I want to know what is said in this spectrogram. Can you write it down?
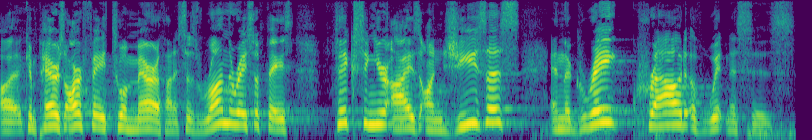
uh, it compares our faith to a marathon. It says, run the race of faith, fixing your eyes on Jesus and the great crowd of witnesses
